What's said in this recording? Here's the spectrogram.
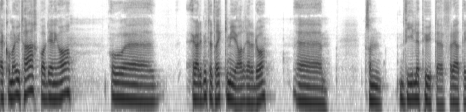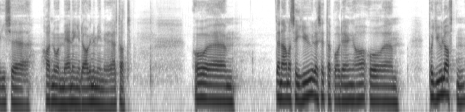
jeg kommer ut her på avdeling A, og eh, jeg hadde begynt å drikke mye allerede da eh, sånn hvilepute fordi at jeg ikke hadde noen mening i dagene mine i det hele tatt. Og eh, det nærmer seg jul, jeg sitter på avdeling A, og eh, på julaften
